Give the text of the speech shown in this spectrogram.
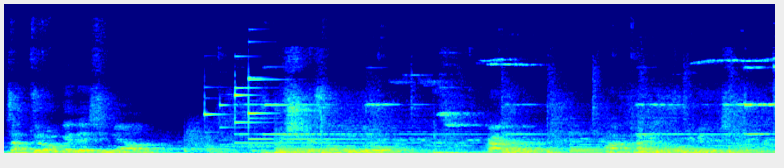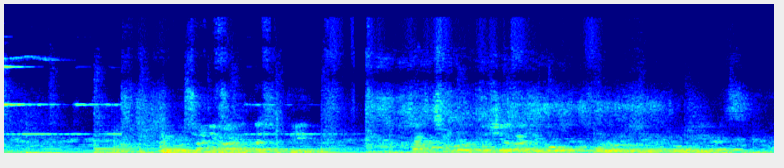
자, 들어오게 되시면 주식에서 문으로 나는 간판이 보이게 되시고 그리고 전에 말했다시피 좌측으로 뜨셔가지고 올라오시면 들어오기가 했습니다.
